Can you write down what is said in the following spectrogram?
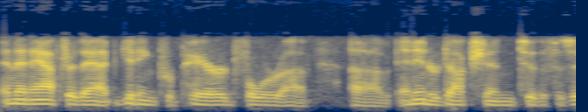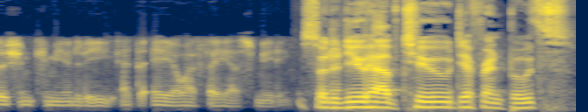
and then after that, getting prepared for uh, uh, an introduction to the physician community at the AOFAS meeting. So, did you have two different booths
